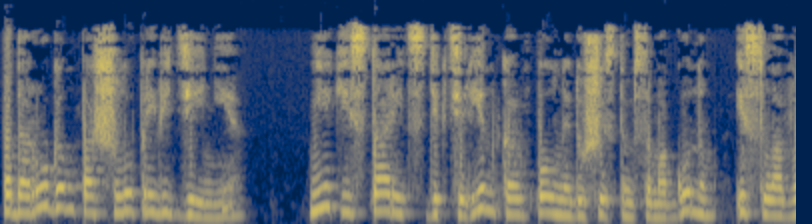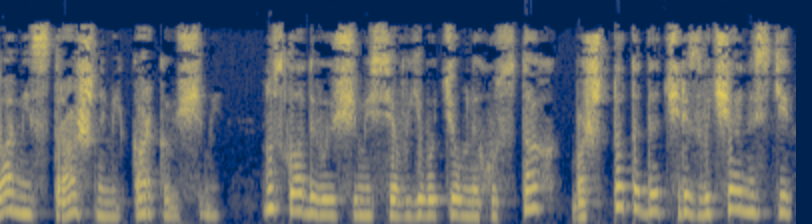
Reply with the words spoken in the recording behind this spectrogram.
По дорогам пошло привидение. Некий старец Дегтяренко, полный душистым самогоном и словами страшными, каркающими, но складывающимися в его темных устах во что-то до чрезвычайности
